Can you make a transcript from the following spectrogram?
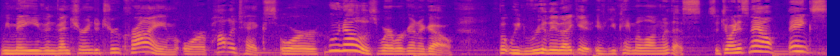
We may even venture into true crime or politics or who knows where we're going to go. But we'd really like it if you came along with us. So join us now. Thanks.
